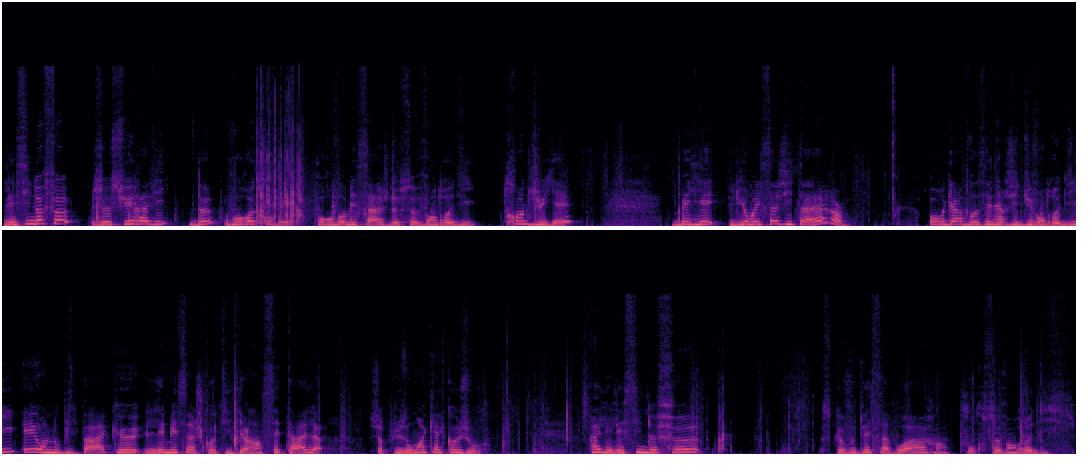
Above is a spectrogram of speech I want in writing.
Les signes de feu, je suis ravie de vous retrouver pour vos messages de ce vendredi 30 juillet. Bélier, Lion et Sagittaire, on regarde vos énergies du vendredi et on n'oublie pas que les messages quotidiens s'étalent sur plus ou moins quelques jours. Allez, les signes de feu, ce que vous devez savoir pour ce vendredi.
